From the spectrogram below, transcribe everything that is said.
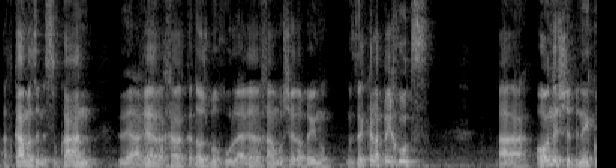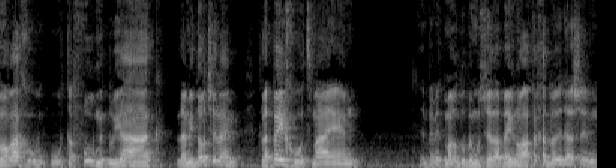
עד כמה זה מסוכן לערער אחר הקדוש ברוך הוא, לערער אחר משה רבינו. וזה כלפי חוץ. העונש של בני קורח הוא, הוא תפור מדויק למידות שלהם. כלפי חוץ, מה הם? הם באמת מרדו במשה רבינו, אף אחד לא יודע שהם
